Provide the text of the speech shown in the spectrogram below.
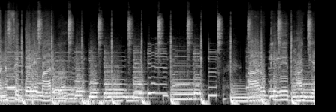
ಮನಸ್ಸಿದ್ದರೆ ಮಾರ್ಗ ಆರೋಗ್ಯವೇ ಭಾಗ್ಯ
